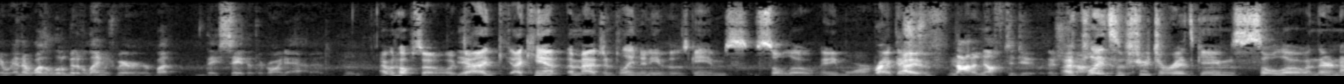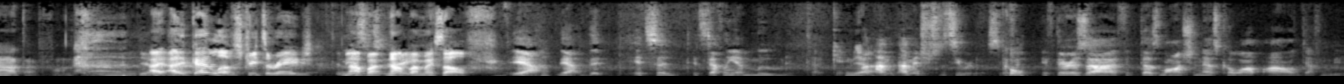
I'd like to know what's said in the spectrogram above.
they were, and there was a little bit of a language barrier, but they say that they're going to add it. I would hope so. Like, Yeah. I, I can't imagine playing any of those games solo anymore. Right? Like, there's I've not enough to do. There's just I've played some Streets of Rage games solo, and they're not that fun. Yeah, I, I. I love Streets of Rage, The not by not by myself. Yeah, yeah. It's a it's definitely a mood type game. Yeah. But I'm, I'm interested to see where it is. If Cool. it- If, there is uh, if it does launch and has co-op, I'll definitely be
